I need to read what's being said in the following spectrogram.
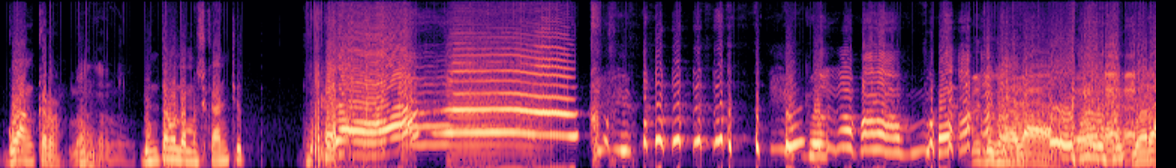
gua angker. Lu angker lu. Bintang udah masih kancut. gue gak paham. Gue juga gak paham. Juara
